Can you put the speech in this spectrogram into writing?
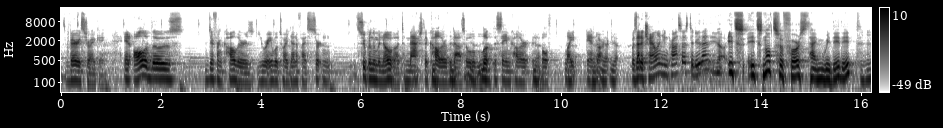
It's very striking. In all of those different colors, you were able to identify certain superluminova to match the color yeah, of the yeah, dial, so it will yeah, look the same color in both light and dark. Was that a challenging process to do that? You know, it's it's not the first time we did it, mm-hmm.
